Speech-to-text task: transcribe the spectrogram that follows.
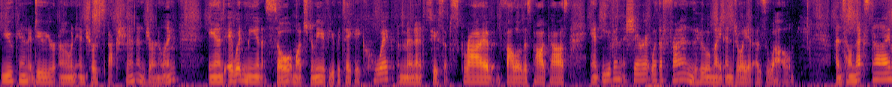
you can do your own introspection and journaling. And it would mean so much to me if you could take a quick minute to subscribe and follow this podcast and even share it with a friend who might enjoy it as well. Until next time,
